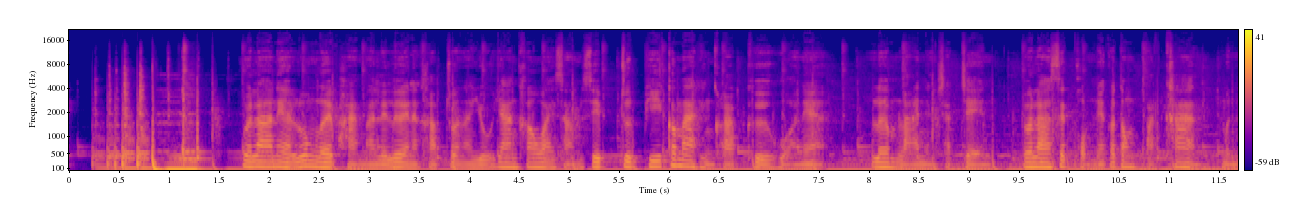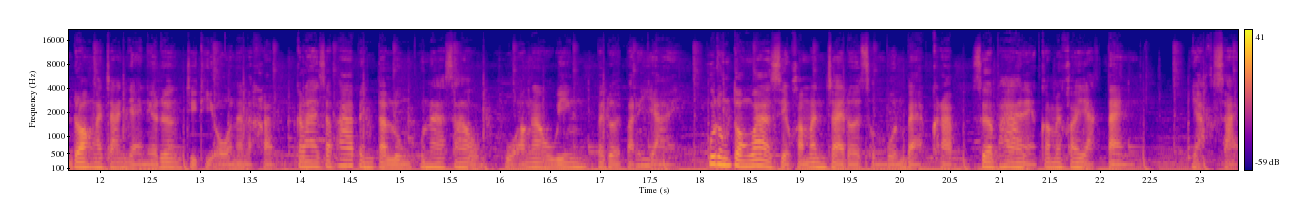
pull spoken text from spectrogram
เวลาเนี่ยล่วงเลยผ่านมาเรื่อยๆนะครับจนอายุย่างเข้าวัย 30 จุดพีก็มาถึงครับ คือหัวเนี่ยเริ่มล้านอย่างชัดเจน เวลาเซ็ตผมเนี่ยก็ต้องปัดข้างเหมือนรองอาจารย์ใหญ่ในเรื่อง GTO นั่นแหละครับ กลายสภาพเป็นตะลุงผู้น่าเศร้า หัวเงาวิ้งไปโดยปริยาย พูดตรงๆว่าเสียความมั่นใจโดยสมบูรณ์แบบครับ เสื้อผ้าเนี่ยก็ไม่ค่อยอยากแต่ง อยากใส่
